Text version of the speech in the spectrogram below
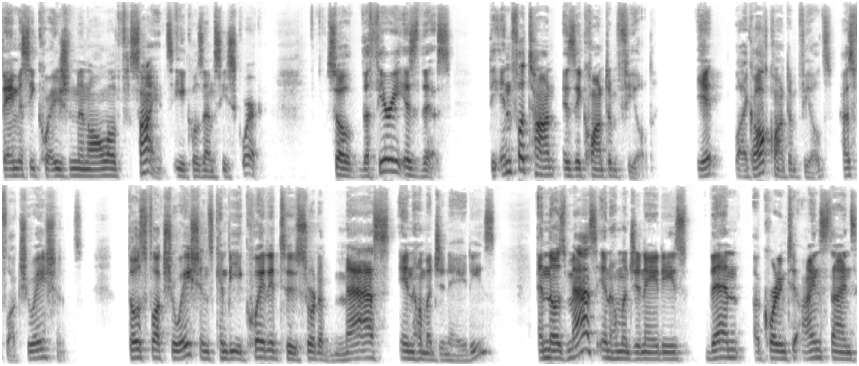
famous equation in all of science, E equals mc squared. So the theory is this the inflaton is a quantum field. It, like all quantum fields, has fluctuations. Those fluctuations can be equated to sort of mass inhomogeneities. And those mass inhomogeneities, then, according to Einstein's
